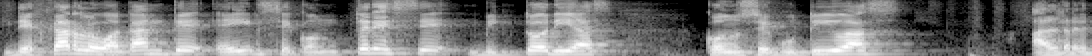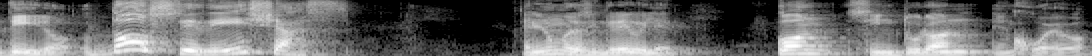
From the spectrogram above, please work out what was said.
dejarlo vacante e irse con 13 victorias consecutivas al retiro. 12 de ellas, el número es increíble, con cinturón en juego.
